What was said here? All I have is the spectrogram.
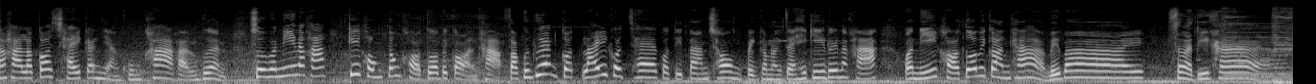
นะคะ แล้วก็ใช้กันอย่างคุ้มค่าค่ะเพื่อนๆส่วนวันนี้นะคะกี้คงต้องขอตัวไปก่อนค่ะฝากเพื่อนๆกดไลค์กดแชร์กดติดตามช่อง เป็นกำลังใจให้กี้ด้วยนะคะ วันนี้ขอตัวไปก่อนค่ะ บ๊ายบาย สวัสดีค่ะ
